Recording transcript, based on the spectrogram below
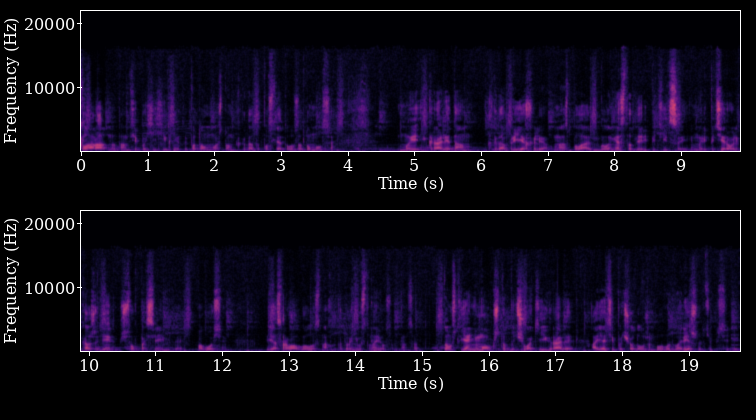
злорадно там, типа, хихикнет, и потом, может, он когда-то после этого задумался. Мы играли там, когда приехали, у нас было, было место для репетиций, и мы репетировали каждый день там, часов по 7, блядь, по 8. Я сорвал голос, нахуй, который не восстановился до концерта. Потому что я не мог, чтобы чуваки играли, а я, типа, что, должен был во дворе, что ли, типа, сидеть?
